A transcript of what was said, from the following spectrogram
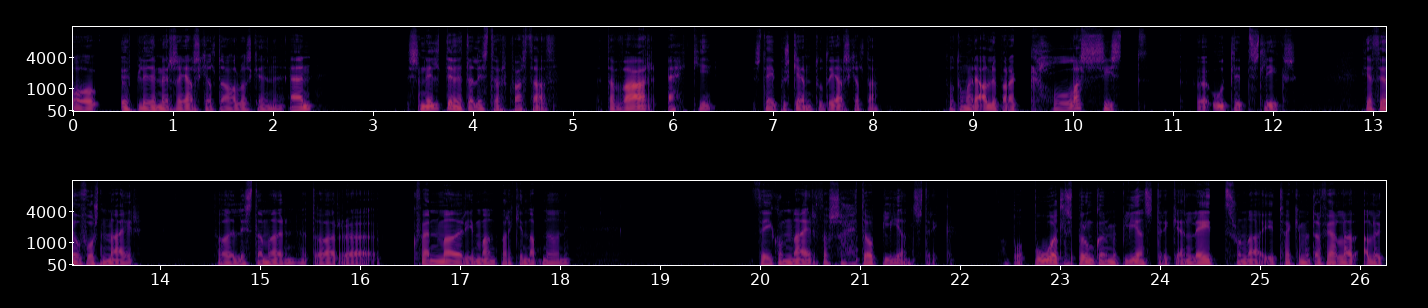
Og upplýði mér þess að jarðskjálta á álvaskeiðinu en snildið við þetta listverk var það þetta var ekki steipurskemd út af jarðskjálta þótt hún væri alveg bara klassíst útlitt slíks. Því að þegar þú fórst nær þá hefði listamæðurinn, þetta var uh, hvern maður, ég mann bara ekki nafnið á henni. Þegar ég kom nær þá sá þetta á blíjandstrygg þá búið að búa allir sprungunum með blíjandstrygg en leit svona í tvekkjumetra fjarlag alveg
